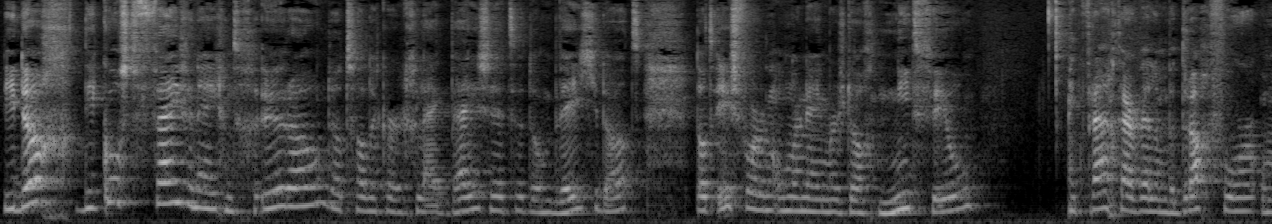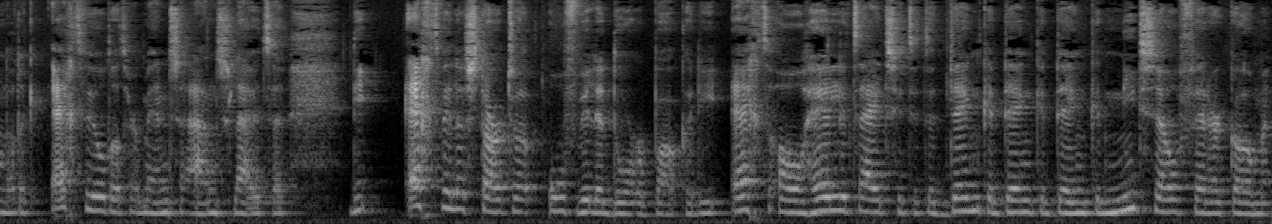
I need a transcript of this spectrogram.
Die dag die kost 95 euro. Dat zal ik er gelijk bij zetten, dan weet je dat. Dat is voor een ondernemersdag niet veel. Ik vraag daar wel een bedrag voor, omdat ik echt wil dat er mensen aansluiten die echt willen starten of willen doorpakken. Die echt al hele tijd zitten te denken, denken, denken, niet zelf verder komen.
